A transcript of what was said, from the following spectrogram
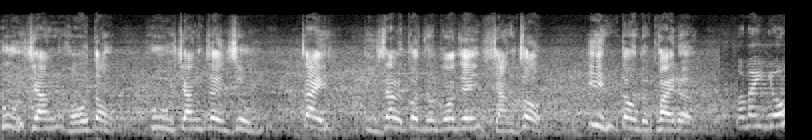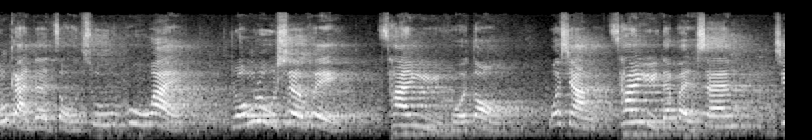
互相活动，互相认识，在比赛的过程中间享受运动的快乐。我们勇敢地走出户外，融入社会，参与活动。我想参与的本身就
